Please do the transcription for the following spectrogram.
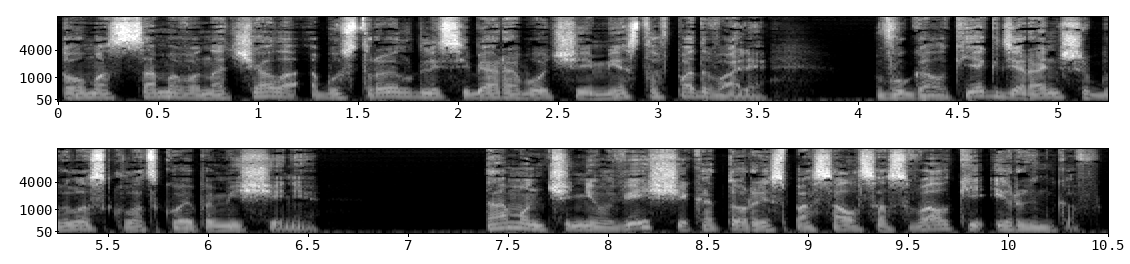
Томас с самого начала обустроил для себя рабочее место в подвале, в уголке, где раньше было складское помещение. Там он чинил вещи, которые спасал со свалки и рынков.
